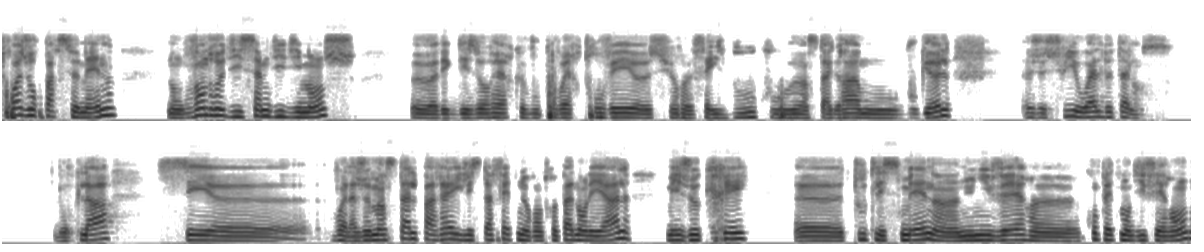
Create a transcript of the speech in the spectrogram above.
trois jours par semaine, donc vendredi, samedi, dimanche, avec des horaires que vous pourrez retrouver sur Facebook ou Instagram ou Google. Je suis au Hall de Talence. Donc là, c'est euh, voilà, je m'installe pareil. Les staffettes ne rentrent pas dans les halles, mais je crée euh, toutes les semaines un univers euh, complètement différent.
